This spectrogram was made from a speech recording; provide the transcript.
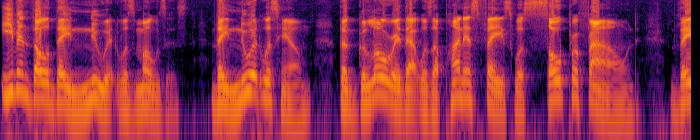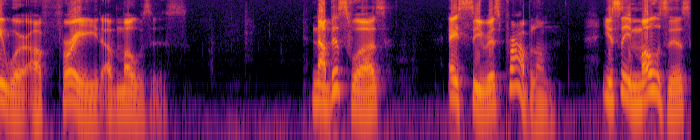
Even though they knew it was Moses, they knew it was him, the glory that was upon his face was so profound, they were afraid of Moses. Now, this was a serious problem. You see, Moses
